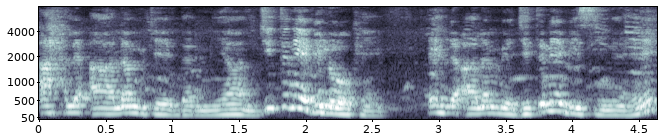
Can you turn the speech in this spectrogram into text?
اہل عالم کے درمیان جتنے بھی لوگ ہیں، اہل عالم میں جتنے بھی سینے ہیں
